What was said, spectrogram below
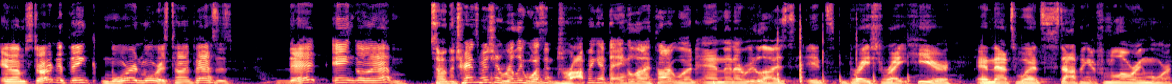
and I'm starting to think more and more as time passes, that ain't gonna happen. So the transmission really wasn't dropping at the angle that I thought it would, and then I realized it's braced right here, and that's what's stopping it from lowering more.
